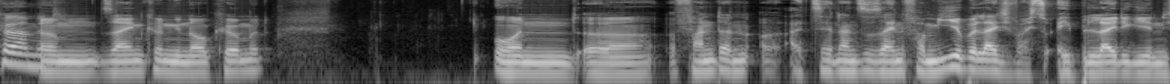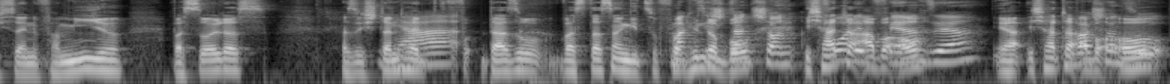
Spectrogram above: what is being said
ähm, sein können, genau, Kermit. Und äh, fand dann, als er dann so seine Familie beleidigt, war ich so, ey, beleidige hier nicht seine Familie, was soll das? Also ich stand Ja. halt da so, was das angeht, sofort Maxi hinter Bo. stand schon Ich hatte aber auch, ja, ich hatte aber auch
